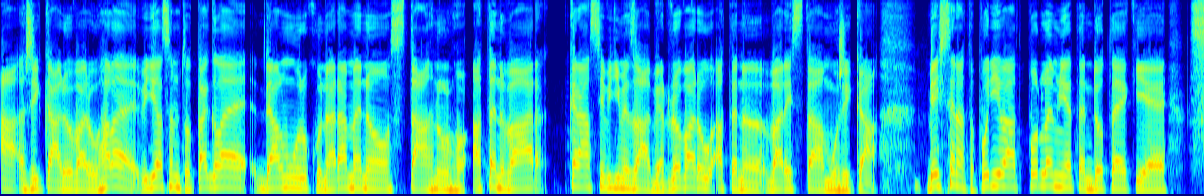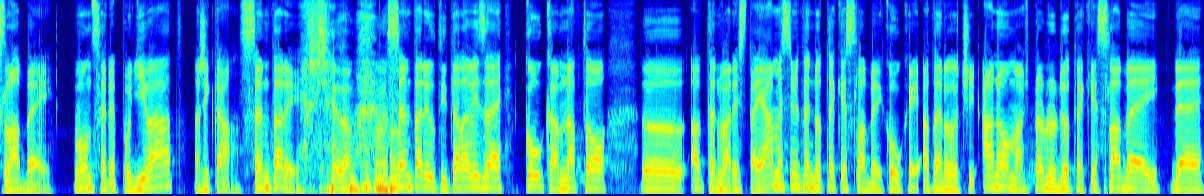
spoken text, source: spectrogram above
a říká do VARu, hele, viděl jsem to takhle, dal mu ruku na rameno, stáhnul ho a ten VAR krásně vidíme záběr do varu a ten varista mu říká, běž se na to podívat, podle mě ten dotek je slabý. On se jde podívat a říká, jsem tady, tam, jsem tady u té televize, koukám na to uh, a ten varista, já myslím, že ten dotek je slabý, koukej. A ten rozhodčí, ano, máš pravdu, dotek je slabý, jde.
